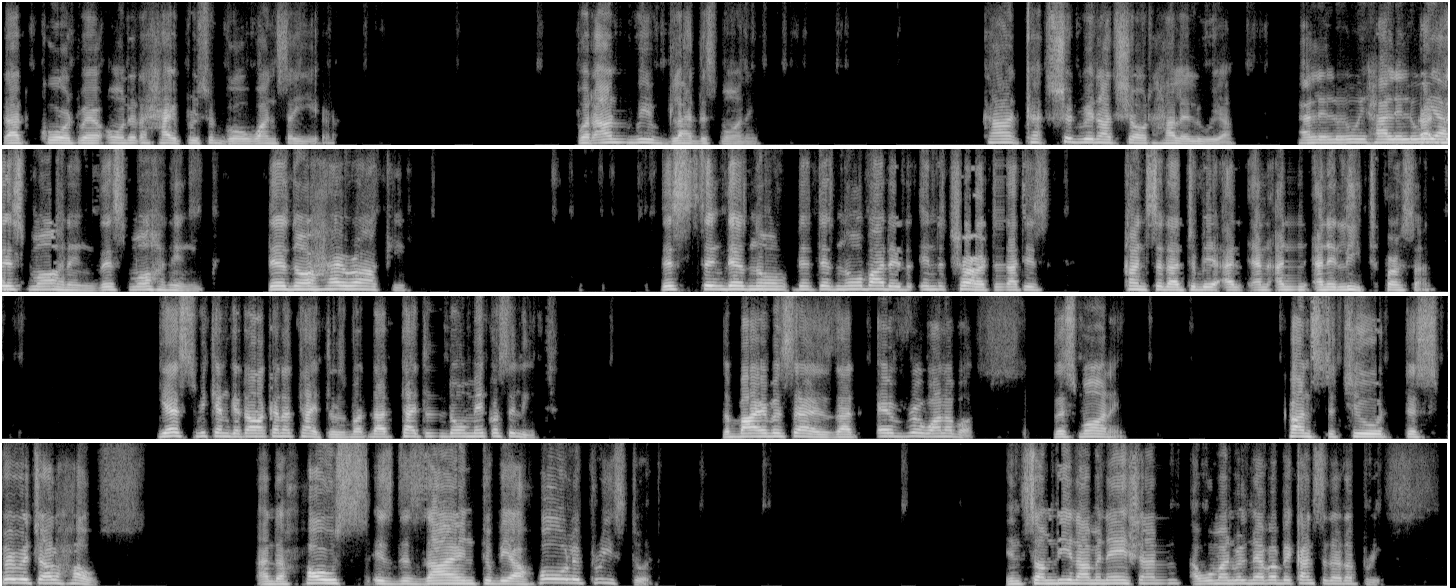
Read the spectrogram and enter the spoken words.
that court where only the high priest would go once a year. But aren't we glad this morning? Can't, can't, should we not shout hallelujah? Hallelujah, hallelujah. That this morning, this morning, there's no hierarchy this thing there's no there, there's nobody in the church that is considered to be an, an, an, an elite person yes we can get all kind of titles but that title don't make us elite the bible says that every one of us this morning constitute the spiritual house. And the house is designed to be a holy priesthood. In some denomination, a woman will never be considered a priest.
